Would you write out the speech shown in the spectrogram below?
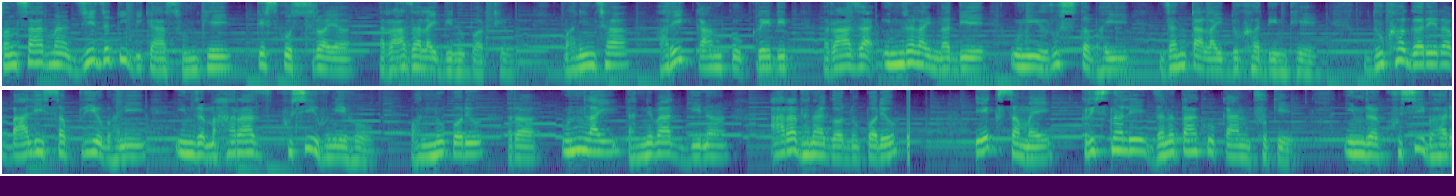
संसारमा जे जति विकास हुन्थे त्यसको श्रेय राजालाई दिनुपर्थ्यो। भनिन्छ हरेक कामको क्रेडिट राजा इन्द्रलाई नदिए उनी रुष्ट भई जनतालाई दुःख दिन्थे। दुःख गरेर बाली सप्रियो भने इन्द्र महाराज खुसी हुने हो। भन्नु पर्यो र उनलाई धन्यवाद दिन आराधना गर्नु पर्यो एक समय कृष्णले जनताको कान फुके। इन्द्र खुसी भएर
